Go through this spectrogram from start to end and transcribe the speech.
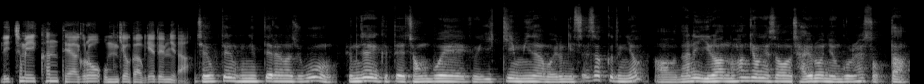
리츠메이칸 대학으로 옮겨가게 됩니다. 제국대는 국립대라 가지고 굉장히 그때 정부의 그 입김이나 뭐 이런 게 셌었거든요. 어, 나는 이런 환경에서 자유로운 연구를 할 수 없다.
